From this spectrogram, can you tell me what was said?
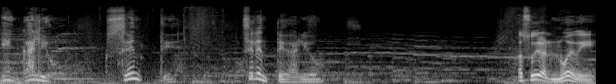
Bien, Galio. Excelente. Excelente, Galio. Va a subir al 9.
